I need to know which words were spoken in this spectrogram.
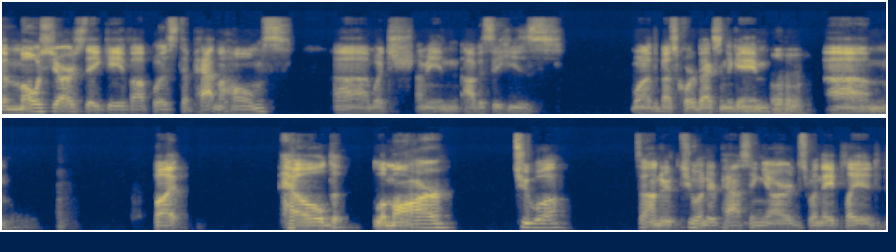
the most yards they gave up was to Pat Mahomes, um, which I mean, obviously he's one of the best quarterbacks in the game. Uh-huh. Um, but held Lamar, Tua to under 200 passing yards when they played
